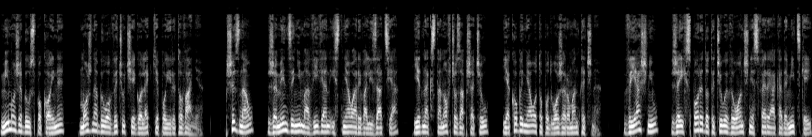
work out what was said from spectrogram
Mimo że był spokojny, można było wyczuć jego lekkie poirytowanie. Przyznał, że między nim a Vivian istniała rywalizacja, jednak stanowczo zaprzeczył, jakoby miało to podłoże romantyczne. Wyjaśnił, że ich spory dotyczyły wyłącznie sfery akademickiej,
